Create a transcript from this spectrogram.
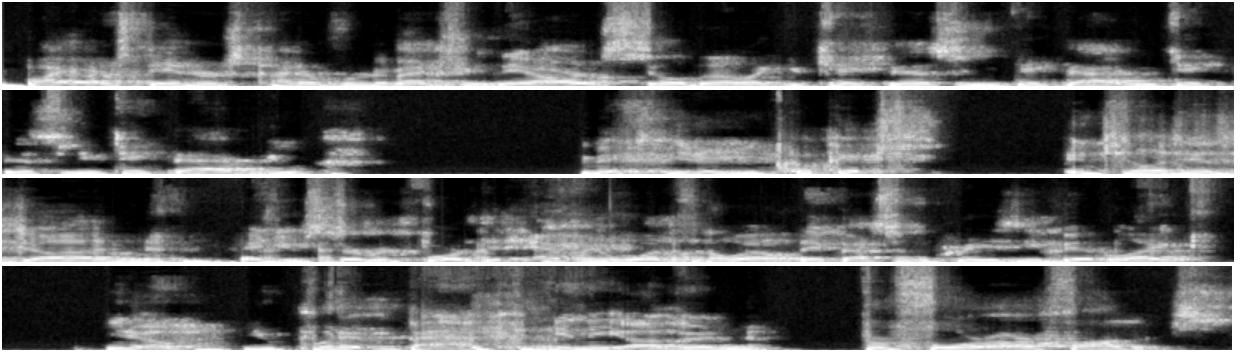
by our standards, kind of rudimentary. They are still the like you take this and you take that and you take this and you take that and you mix, you know, you cook it until it is done and you serve it forth. And every once in a while, they've got some crazy bit like, you know, you put it back in the oven for four our fathers.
